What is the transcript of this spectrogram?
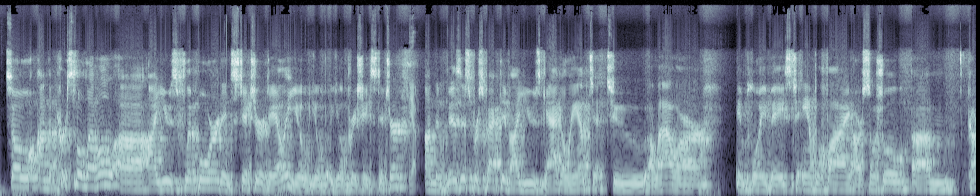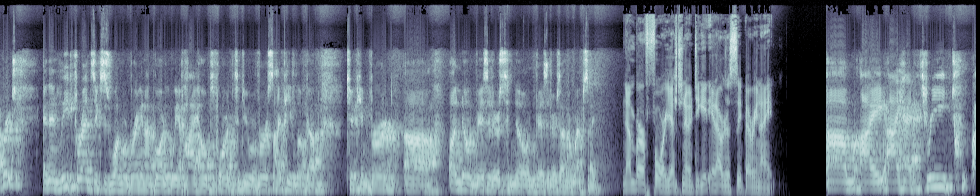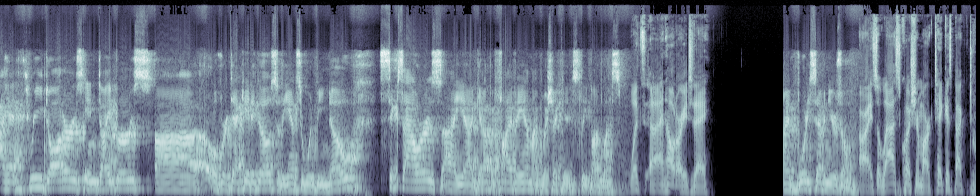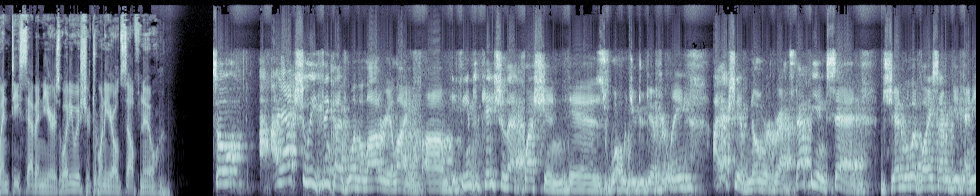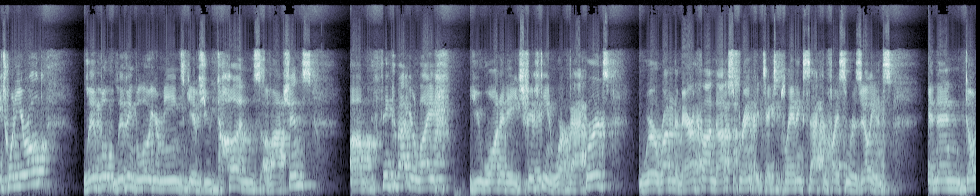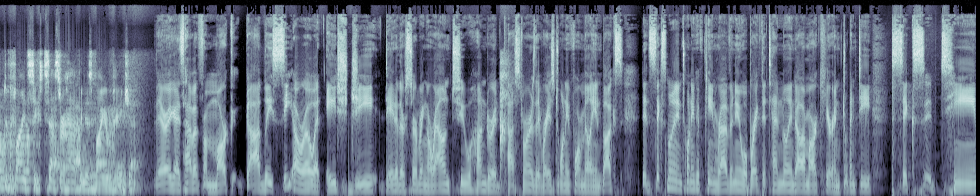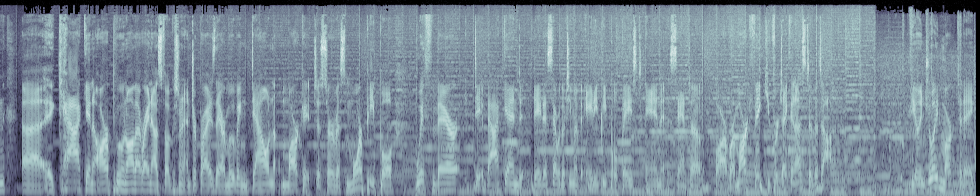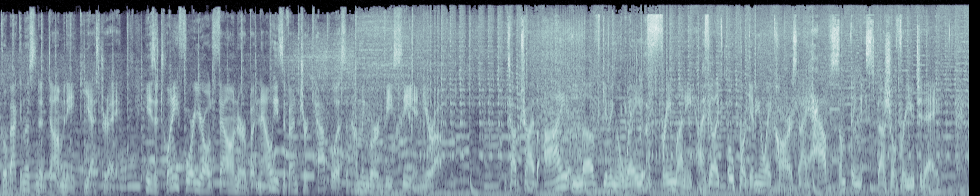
So on the personal level, uh, I use Flipboard and Stitcher daily. You'll you'll you'll appreciate Stitcher. Yep. On the business perspective, I use GaggleAMP to, to allow our employee base to amplify our social um, coverage. And then lead forensics is one we're bringing on board that we have high hopes for to do reverse IP lookup to convert uh, unknown visitors to known visitors on our website. Number four, yes or no? Do you get eight hours of sleep every night? Um, I, I had three I had three daughters in diapers uh, over a decade ago, so the answer would be no. Six hours. I uh, get up at 5 a.m. I wish I could sleep on less. What's uh, and how old are you today? I'm 47 years old. All right. So last question, Mark. Take us back 27 years. What do you wish your 20 year old self knew? So I actually think I've won the lottery of life. Um, if the implication of that question is what would you do differently, I actually have no regrets. That being said, general advice I would give any 20 year old live, living below your means gives you tons of options. Um, think about your life you want at age 50 and work backwards. We're running a marathon, not a sprint. It takes planning, sacrifice, and resilience. And then don't define success or happiness by your paycheck. There you guys have it from Mark Godley, CRO at HG Data. They're serving around 200 customers. They've raised 24 million bucks. Did 6 million in 2015 revenue. Will break the 10 million dollar mark here in 2016. Uh, CAC and ARPU and all that right now is focused on enterprise. They are moving down market to service more people with their da- back end data set with a team of 80 people based in Santa Barbara. Mark, thank you for taking us to the top. If you enjoyed Mark today, go back and listen to Dominique yesterday. He's a 24 year old founder, but now he's a venture capitalist at Hummingbird VC in Europe. Top Tribe, I love giving away free money. I feel like Oprah giving away cars, and I have something special for you today.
